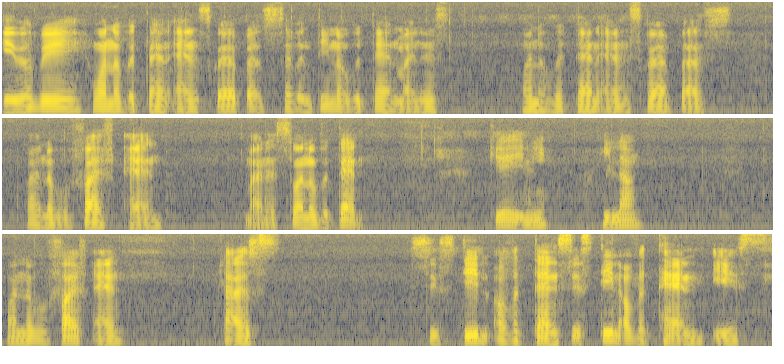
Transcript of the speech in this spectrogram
It will be 1 over 10 n square Plus 17 over 10 minus 1 over 10 n square Plus 1 over 5 n minus 1 over 10. Okay, ini hilang 1 over 5n plus 16 over 10. 16 over 10 is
